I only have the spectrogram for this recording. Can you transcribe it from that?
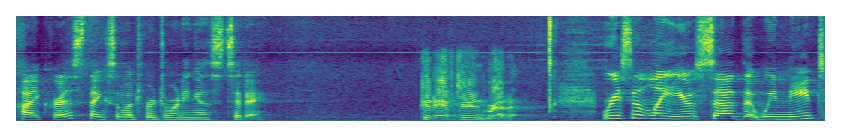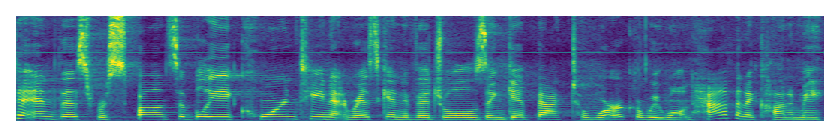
Hi, Chris. Thanks so much for joining us today. Good afternoon, Greta. Recently, you said that we need to end this responsibly, quarantine at risk individuals, and get back to work, or we won't have an economy.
